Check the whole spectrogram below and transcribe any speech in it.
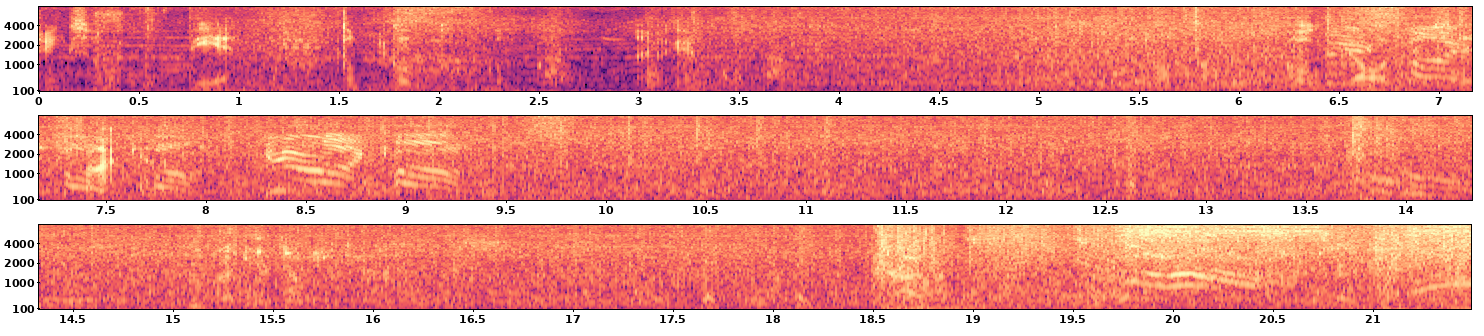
Drink some beer. Gulp, gulp, gulp, gulp, gulp. There we go. Oh god, it's a fat guy. Here I come! Oh,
